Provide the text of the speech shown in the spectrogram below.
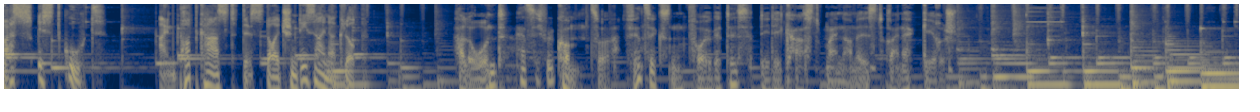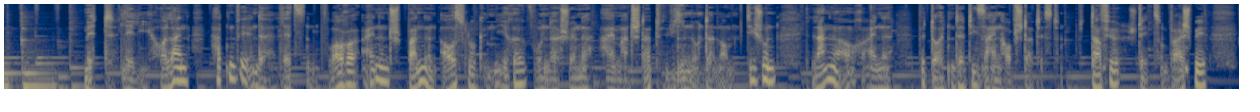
Was ist gut? Ein Podcast des Deutschen Designer Club. Hallo und herzlich willkommen zur 40. Folge des DDcast. Mein Name ist Rainer Gerisch. Mit Lilly Hollein hatten wir in der letzten Woche einen spannenden Ausflug in ihre wunderschöne Heimatstadt Wien unternommen, die schon lange auch eine bedeutende Designhauptstadt ist. Dafür steht zum Beispiel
